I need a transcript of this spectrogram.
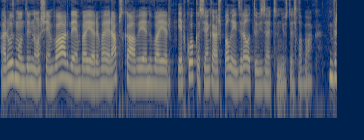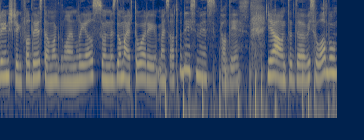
ar uzmundrinošiem vārdiem, vai ar, vai ar apskāvienu, vai ar jebko, kas vienkārši palīdz relativizēt un justies labāk. Brīnišķīgi, paldies, tev, Magdalēna, liels. Un es domāju, ar to arī mēs atvadīsimies. Paldies! Jā, un tad visu labu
